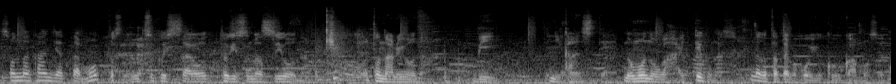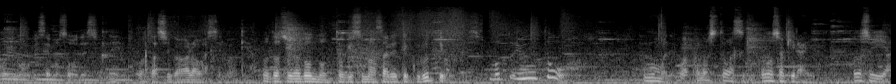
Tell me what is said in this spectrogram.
そんな感じやったらもっとその美しさを研ぎ澄ますようなキューッとなるような美に関してのものが入ってくるんですよ。だから例えばこういう空間もそうこういうお店もそうですよね。私が表してるわけよ私がどんどん研ぎ澄まされてくるっていうことですもっと言うと今まで。はこの人は好き。この人は嫌い。この人嫌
